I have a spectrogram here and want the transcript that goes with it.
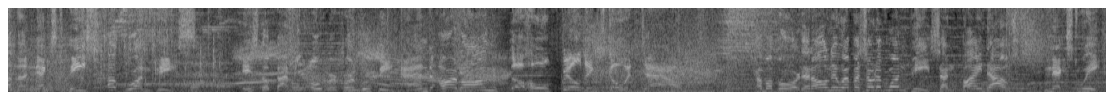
on the next piece of One Piece. Is the battle over for Luffy and Arlong? The whole building's going down. Come aboard an all new episode of One Piece and find out next week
